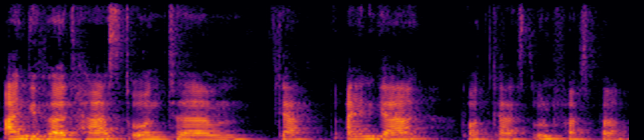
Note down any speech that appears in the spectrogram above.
angehört hast und ähm, ja, ein Jahr Podcast, unfassbar.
